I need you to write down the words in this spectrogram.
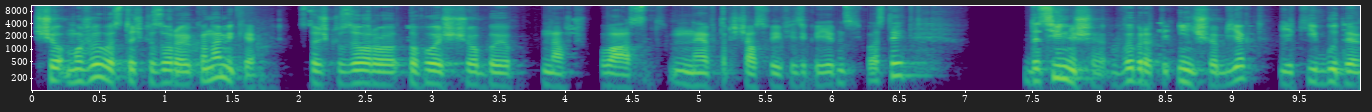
що можливо з точки зору економіки, з точки зору того, щоб наш пласт не втрачав свої фізико-ємності пласти, доцільніше вибрати інший об'єкт, який буде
